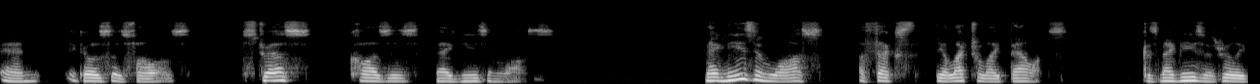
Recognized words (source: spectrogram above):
and it goes as follows Stress causes magnesium loss. Magnesium loss affects the electrolyte balance because magnesium is really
